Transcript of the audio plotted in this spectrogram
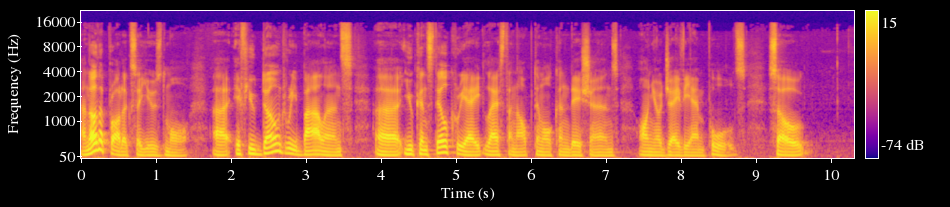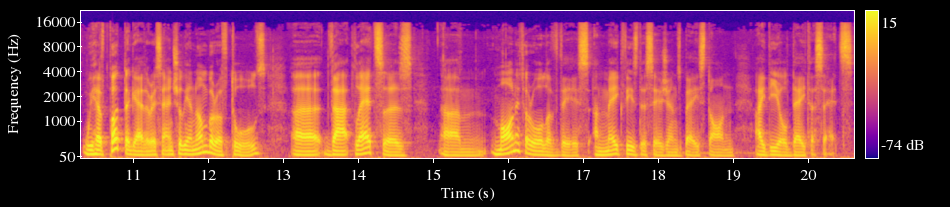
and other products are used more. Uh, if you don't rebalance, uh, you can still create less than optimal conditions on your JVM pools. So we have put together essentially a number of tools uh, that lets us um, monitor all of this and make these decisions based on ideal data sets.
